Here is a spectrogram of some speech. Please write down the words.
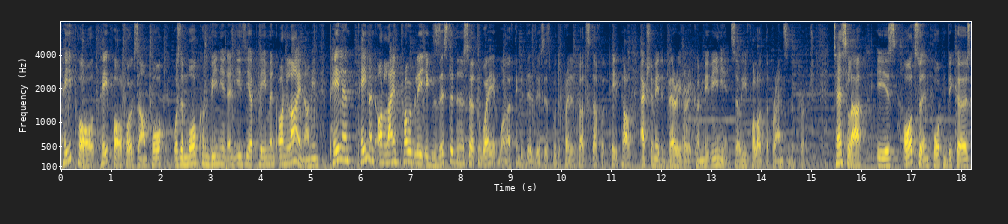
PayPal, PayPal, for example, was a more convenient and easier payment online. I mean, payment online probably existed in a certain way. Well, I think it did exist with the credit card stuff, but PayPal actually made it very, very convenient. So he followed the Branson approach. Tesla is also important because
